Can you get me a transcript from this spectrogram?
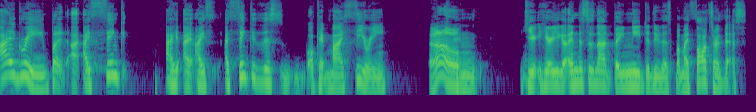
I agree, but I, I think I, I I I think this okay, my theory oh, and here here you go. And this is not they need to do this but my thoughts are this.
